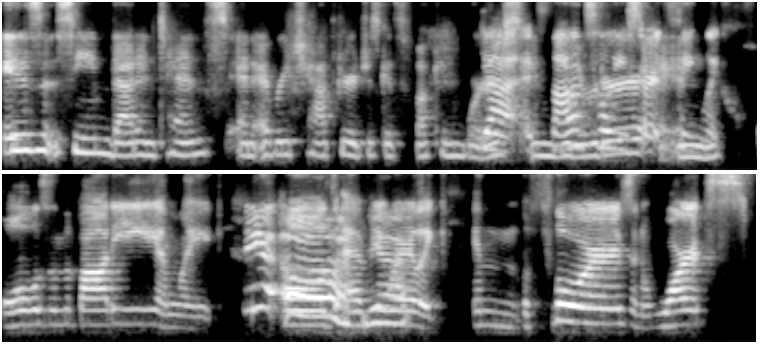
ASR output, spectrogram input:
it doesn't seem that intense and every chapter just gets fucking worse yeah it's not until you start and... seeing like holes in the body and like yeah, holes oh, everywhere yeah. like in the floors and warts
